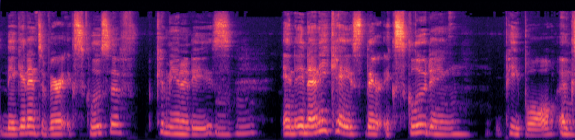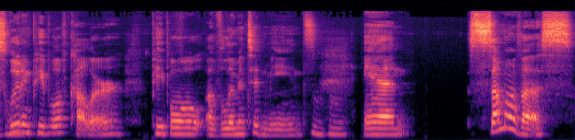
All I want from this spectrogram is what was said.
They get into very exclusive communities. Mhm. And in any case, they're excluding people, excluding people of color, people of limited means. Mhm. And some of us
